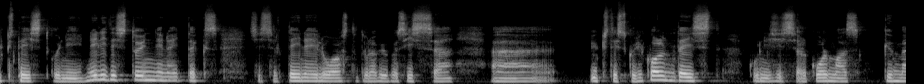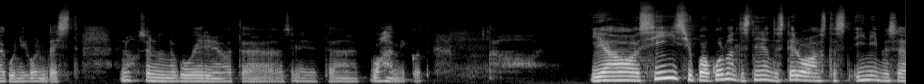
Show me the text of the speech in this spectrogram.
üksteist kuni neliteist tundi näiteks, siis sealt teine eluaasta tuleb juba sisse üksteist kuni kolmteist, kuni siis seal kolmas kümme kuni kolmteist. noh, seal on nagu erinevad sellised vahemikud ja siis juba kolmandast-neljandast eluaastast inimese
